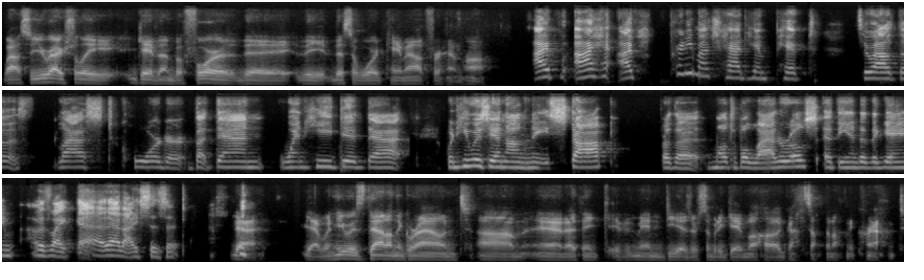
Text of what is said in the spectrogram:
Wow. So you actually gave them before the the this award came out for him, huh? I I I pretty much had him picked throughout the last quarter, but then when he did that, when he was in on the stop for the multiple laterals at the end of the game, I was like, yeah, that ices it. yeah. Yeah, when he was down on the ground, um, and I think if Manny Diaz or somebody gave him a hug on something on the ground,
